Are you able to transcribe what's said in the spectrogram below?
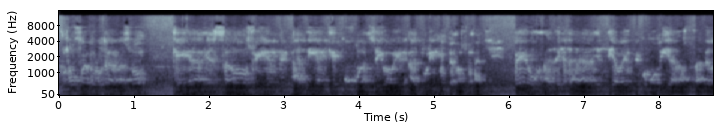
20, no fue por otra razón que era el sábado siguiente al día en que Cuba se iba a ir al turismo internacional. Pero el día 20 como Día de la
